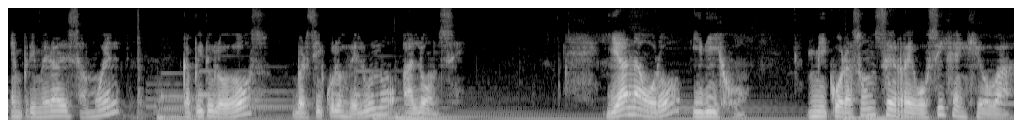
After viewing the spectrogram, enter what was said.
en Primera de Samuel, capítulo 2, versículos del 1 al 11. Y Ana oró y dijo, mi corazón se regocija en Jehová,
